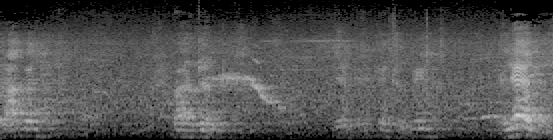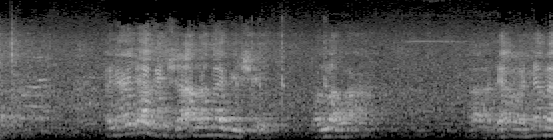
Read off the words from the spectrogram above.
العمل بعد العلاج إن شاء الله ما شيء. والله أعلم. آه لا وإنما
